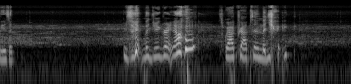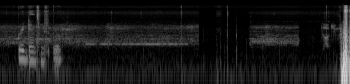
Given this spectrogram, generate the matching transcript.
Music. Is it the jig right now? Scrap traps in the jig. Great dance moves, bro. Document.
